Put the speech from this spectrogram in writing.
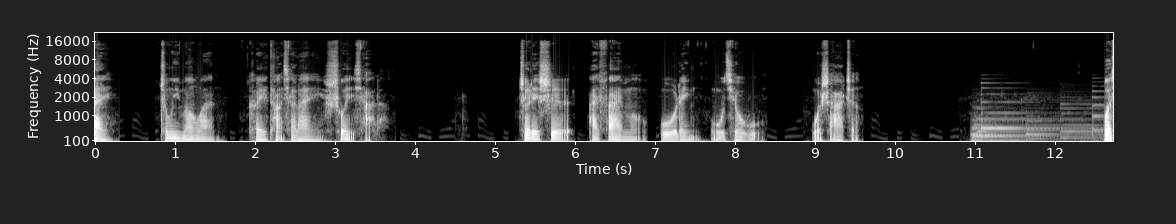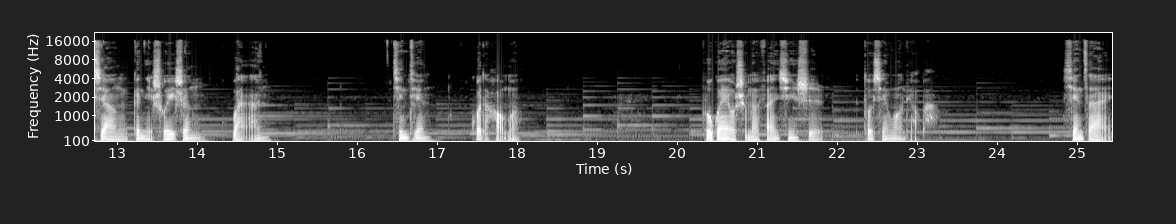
嗨，终于忙完，可以躺下来说一下了。这里是 FM 五零五九五，我是阿正。我想跟你说一声晚安。今天过得好吗？不管有什么烦心事，都先忘掉吧。现在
